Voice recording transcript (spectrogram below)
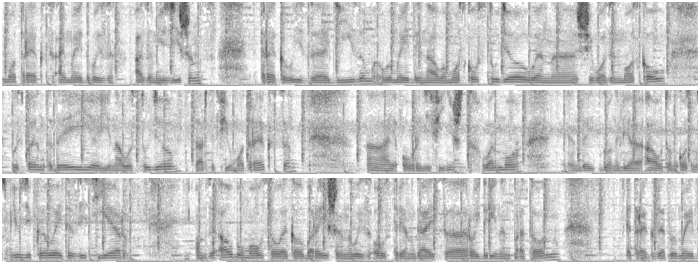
more tracks I made with other musicians. Track with uh, Deism we made in our Moscow studio when uh, she was in Moscow. We spent a day in our studio, started few more tracks. Uh, I already finished one more, and it's gonna be out on Cosmos Music later this year. On the album, also a collaboration with Austrian guys uh, Roy Green and Protone. A track that we made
